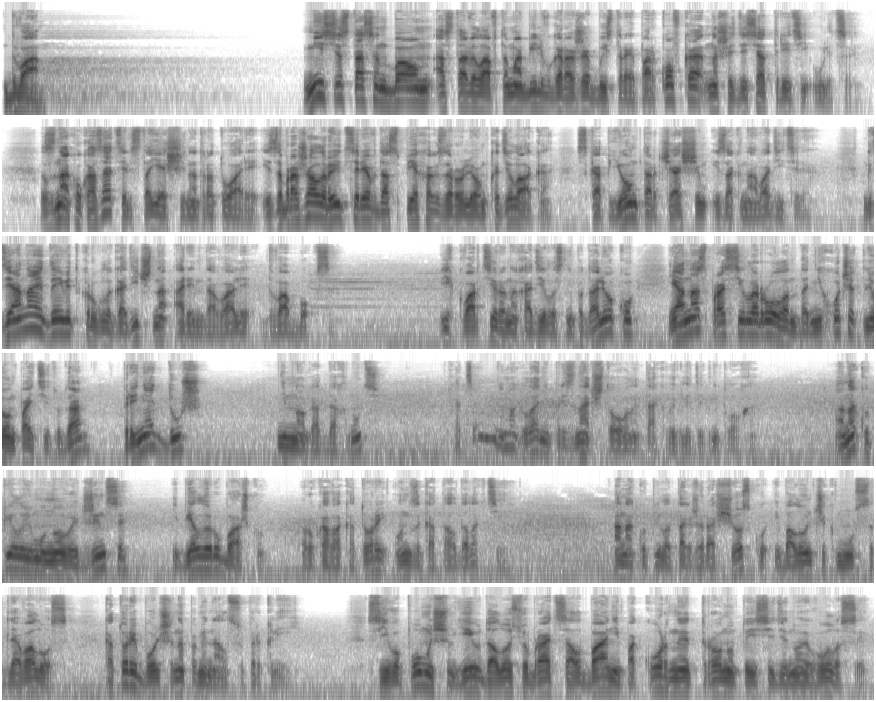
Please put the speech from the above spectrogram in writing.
2. Миссис Тассенбаум оставила автомобиль в гараже «Быстрая парковка» на 63-й улице. Знак-указатель, стоящий на тротуаре, изображал рыцаря в доспехах за рулем Кадиллака с копьем, торчащим из окна водителя, где она и Дэвид круглогодично арендовали два бокса. Их квартира находилась неподалеку, и она спросила Роланда, не хочет ли он пойти туда, принять душ немного отдохнуть, хотя не могла не признать, что он и так выглядит неплохо. Она купила ему новые джинсы и белую рубашку, рукава которой он закатал до локтей. Она купила также расческу и баллончик мусса для волос, который больше напоминал суперклей. С его помощью ей удалось убрать с лба непокорные, тронутые сединой волосы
